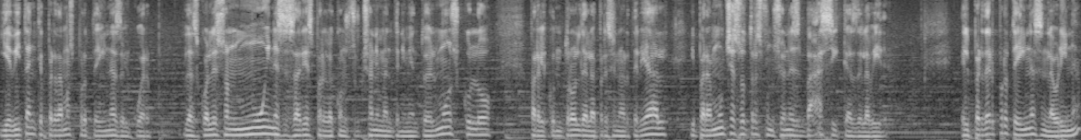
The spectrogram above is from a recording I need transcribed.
y evitan que perdamos proteínas del cuerpo las cuales son muy necesarias para la construcción y mantenimiento del músculo, para el control de la presión arterial y para muchas otras funciones básicas de la vida. El perder proteínas en la orina,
